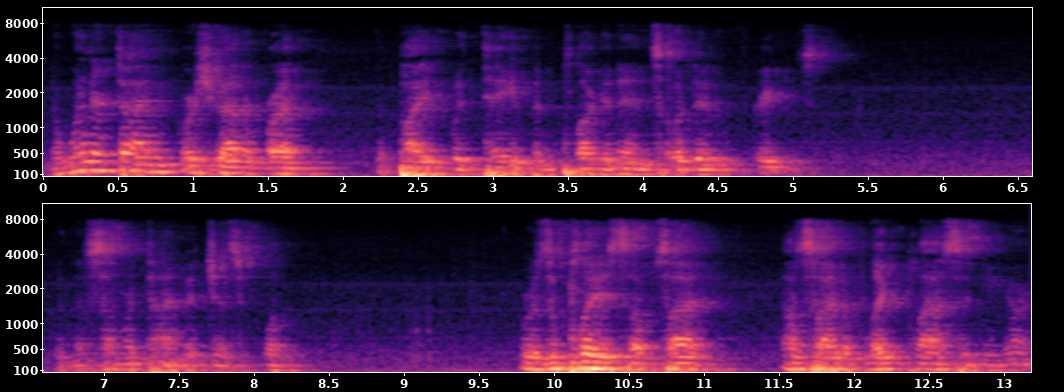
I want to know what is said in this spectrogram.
In the wintertime, of course, you had to wrap the pipe with tape and plug it in so it didn't freeze. But in the summertime, it just flowed. There was a place outside, outside of Lake Placid, New York,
